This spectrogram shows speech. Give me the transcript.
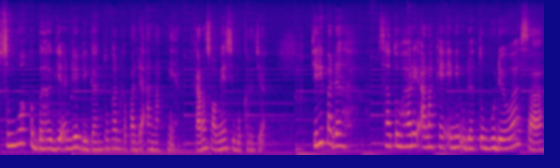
semua kebahagiaan dia digantungkan kepada anaknya karena suaminya sibuk kerja. Jadi pada satu hari anaknya ini udah tumbuh dewasa,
